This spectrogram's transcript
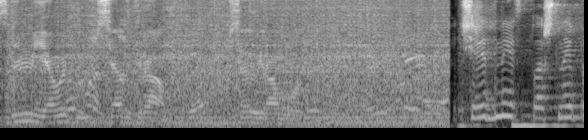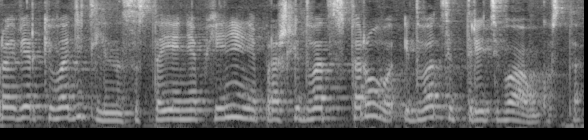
с ними я выпил 50 грамм. 50 грамм водки. Очередные сплошные проверки водителей на состояние опьянения прошли 22 и 23 августа.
